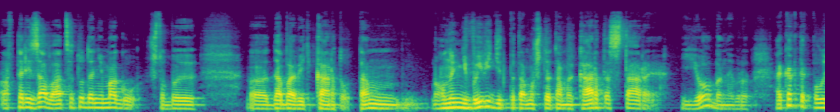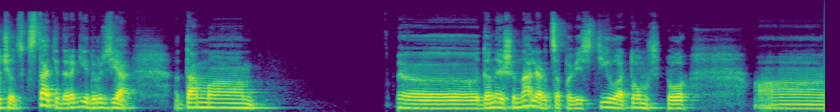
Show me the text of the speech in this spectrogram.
авторизоваться туда не могу, чтобы э, добавить карту. Там он и не выведет, потому что там и карта старая. Ёбаный в рот. А как так получилось? Кстати, дорогие друзья, там э, э, Donation Alerts оповестил о том, что... Э,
